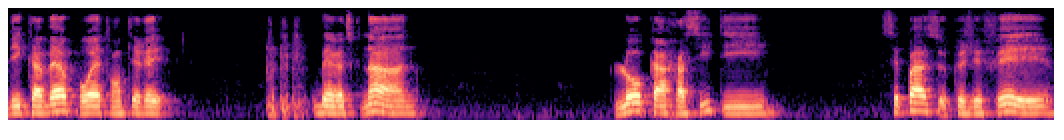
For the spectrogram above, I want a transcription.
les cavers pour être enterrés. Beretz Knan, lo c'est pas ce que j'ai fait.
